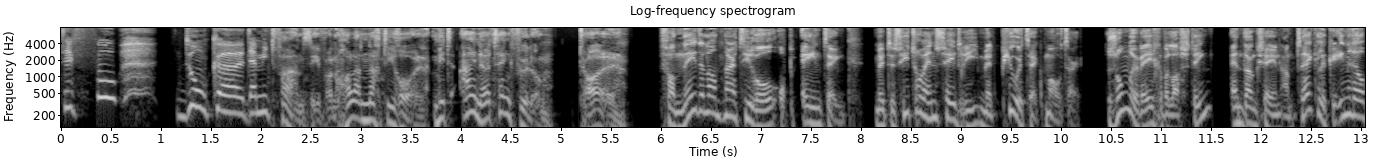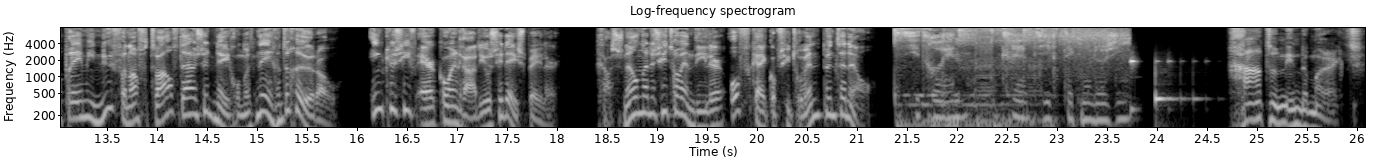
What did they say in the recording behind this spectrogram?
C'est fou. Donc, euh, damit... Fahren Sie von Holland nach Tirol mit einer Tankfüllung. Toll. Van Nederland naar Tirol op één tank. Met de Citroën C3 met PureTech motor. Zonder wegenbelasting en dankzij een aantrekkelijke inruilpremie nu vanaf 12.990 euro. Inclusief airco en radio cd-speler. Ga snel naar de Citroën dealer of kijk op citroën.nl. Citroën, creatieve technologie. Gaten in de markt.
